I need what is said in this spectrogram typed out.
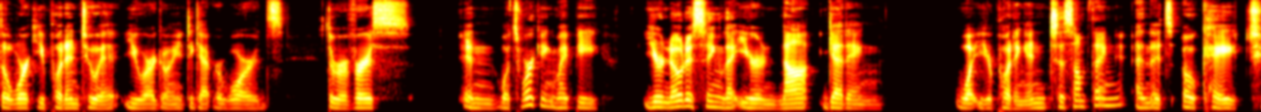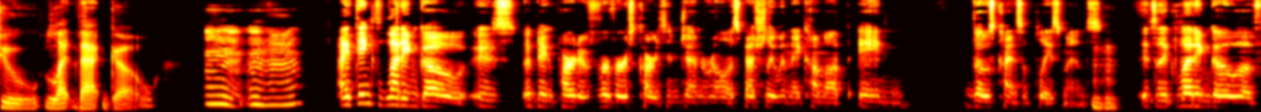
the work you put into it, you are going to get rewards. The reverse in what's working might be you're noticing that you're not getting what you're putting into something, and it's okay to let that go. Mm, hmm I think letting go is a big part of reverse cards in general, especially when they come up in those kinds of placements. Mhm. It's like letting go of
